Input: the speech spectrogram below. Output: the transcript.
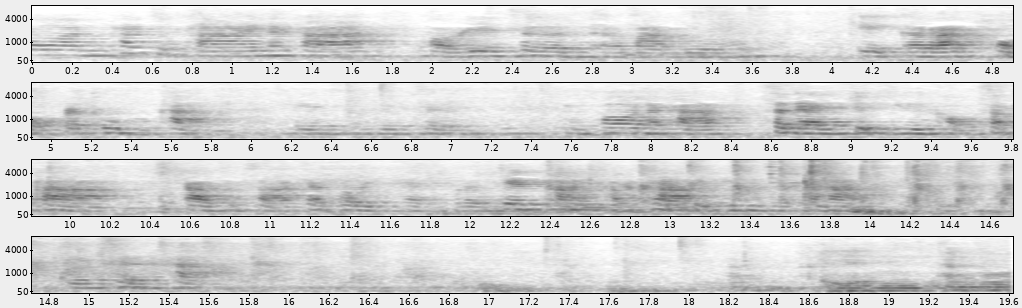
กรท่านสุดท้ายนะคะ ขอเรียนเชิญบาทหลวงเอกรัตน์ของประทุมค่ะ เรียนเรียนเชิญคุณพ่อนะคะ แสดงจุดยืนของสภาการศึกษาแคทอลิกแห่งประเทศไทยนะคะค่ะเรียนเชิญค่ะเรียนท่านผู้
